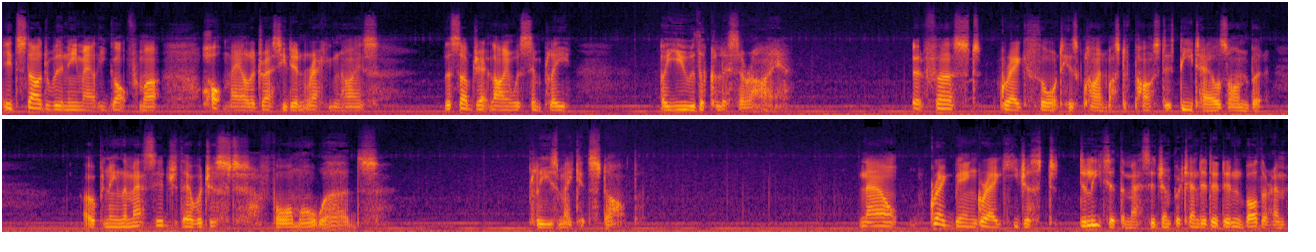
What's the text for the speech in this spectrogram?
It started with an email he got from a Hotmail address he didn't recognize. The subject line was simply, Are you the Calicerae? At first, Greg thought his client must have passed his details on, but opening the message, there were just four more words. Please make it stop. Now, Greg being Greg, he just deleted the message and pretended it didn't bother him.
